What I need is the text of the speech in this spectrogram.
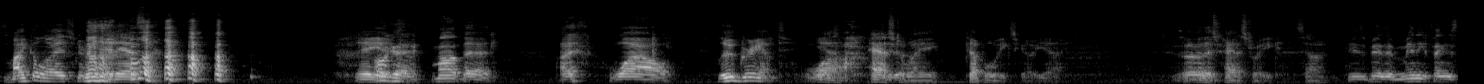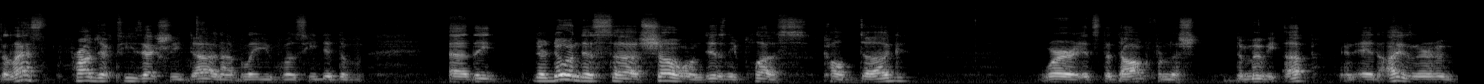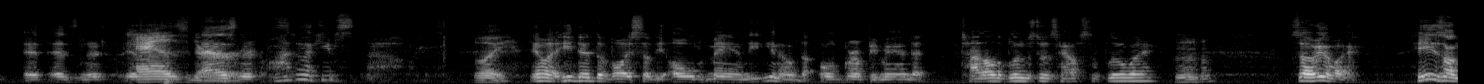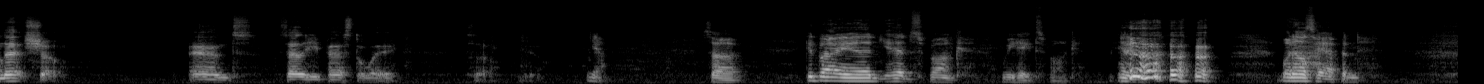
Michael Eisner, this? Ed you okay, go. my bad. I. Wow. Lou Grant. Wow. Yeah, passed Yeah. away a couple of weeks ago, yeah. So Uh, this past week. So He's been in many things. The last project he's actually done, I believe, was he did the. Uh, they they're doing this uh, show on Disney Plus called Dug, where it's the dog from the sh- the movie Up and Ed Eisner who Ed Eisner Asner. Eisner. Why do I keep? Boy. Anyway, he did the voice of the old man. the- You know, the old grumpy man that tied all the balloons to his house and flew away. Mm-hmm. So anyway, he's on that show, and sadly he passed away. So yeah. Yeah. So, goodbye, Ed. You had spunk. We hate spunk. Anyway, what else happened?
